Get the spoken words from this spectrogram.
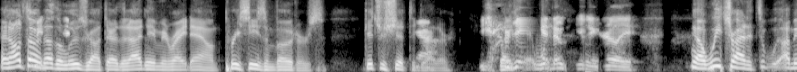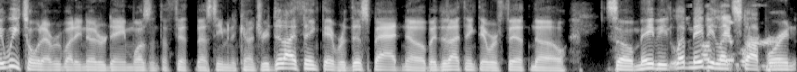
And I'll throw I mean, another loser out there that I didn't even write down. Preseason voters, get your shit together. Yeah, like, yeah no kidding, really. You know, we tried to. I mean, we told everybody Notre Dame wasn't the fifth best team in the country. Did I think they were this bad? No, but did I think they were fifth? No. So maybe let maybe let's stop worrying.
